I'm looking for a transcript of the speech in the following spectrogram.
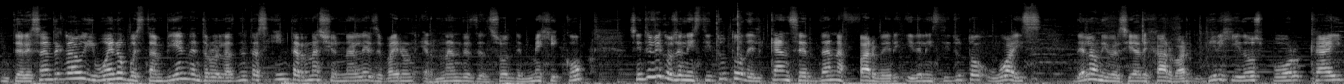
Interesante, claro. Y bueno, pues también dentro de las netas internacionales de Byron Hernández del Sol de México, científicos del Instituto del Cáncer Dana Farber y del Instituto Weiss de la Universidad de Harvard, dirigidos por Kai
